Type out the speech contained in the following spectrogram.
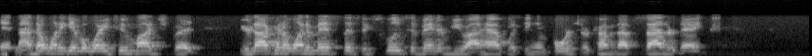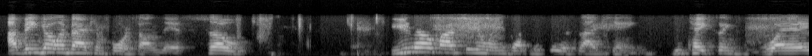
And I don't want to give away too much, but you're not going to want to miss this exclusive interview I have with the enforcer coming up Saturday. I've been going back and forth on this. So, you know my feelings on the Suicide King. He takes things way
